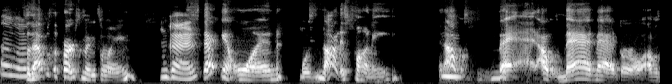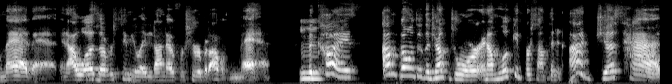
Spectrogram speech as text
so that was the first mood swing. Okay. Second one was not as funny. And I was mad. I was mad, mad girl. I was mad, mad. And I was overstimulated, I know for sure, but I was mad mm-hmm. because I'm going through the junk drawer and I'm looking for something. And I just had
